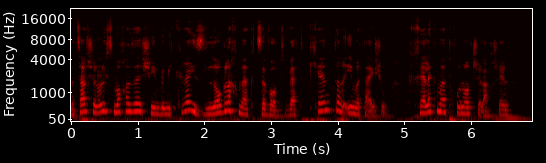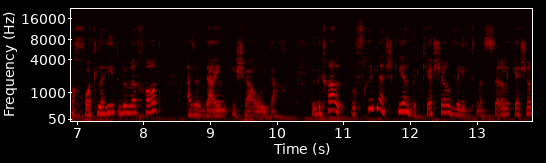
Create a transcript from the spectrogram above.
מצב שלא לסמוך על זה שאם במקרה יזלוג לך מהקצוות ואת כן תראי מתישהו חלק מהתכונות שלך שהן פחות להיט במרכאות, אז עדיין יישארו איתך. ובכלל, מפחיד להשקיע בקשר ולהתמסר לקשר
